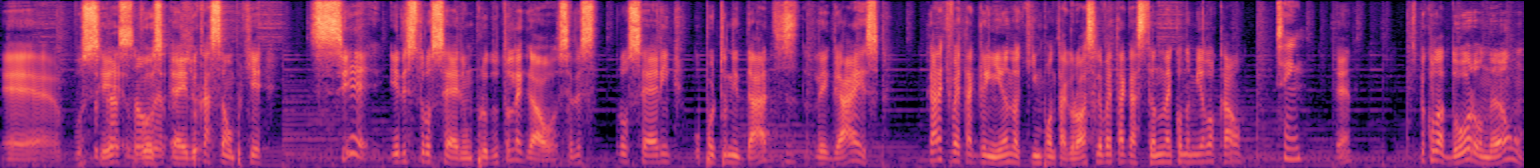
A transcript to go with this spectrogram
É, você, educação, você né, é educação, porque se eles trouxerem um produto legal, se eles trouxerem oportunidades legais, o cara que vai estar tá ganhando aqui em Ponta Grossa, ele vai estar tá gastando na economia local. Sim. Entende? Especulador ou não,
